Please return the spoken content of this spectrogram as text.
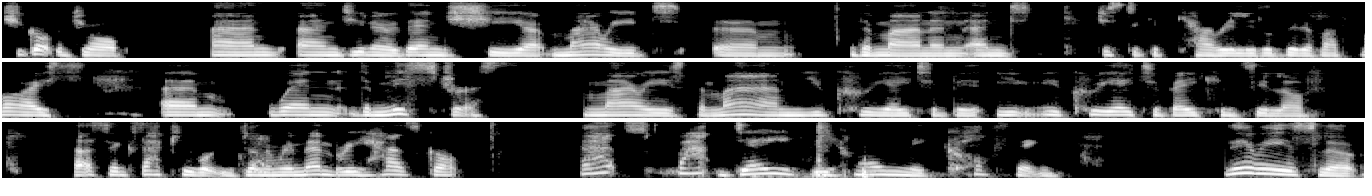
she got, the job, and and you know, then she uh, married um, the man and and just to give Carrie a little bit of advice, um, when the mistress marries the man, you create a bit you, you create a vacancy, love. That's exactly what you've done. And remember, he has got that's Fat Dave behind me coughing. There he is, look.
